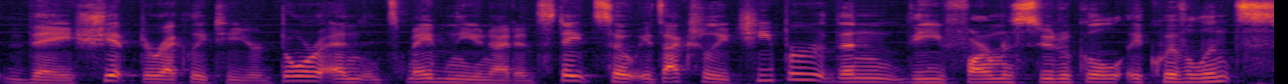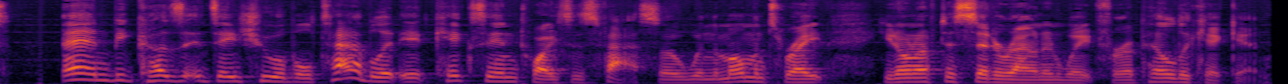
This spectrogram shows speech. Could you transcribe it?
They ship directly to your door, and it's made in the United States, so it's actually cheaper than the pharmaceutical equivalents. And because it's a chewable tablet, it kicks in twice as fast. So when the moment's right, you don't have to sit around and wait for a pill to kick in.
